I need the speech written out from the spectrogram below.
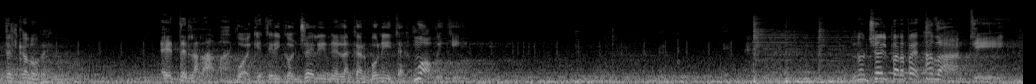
del calore. E della lava. Vuoi che ti ricongeli nella carbonite? Muoviti! Non c'è il parapetto. Avanti!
